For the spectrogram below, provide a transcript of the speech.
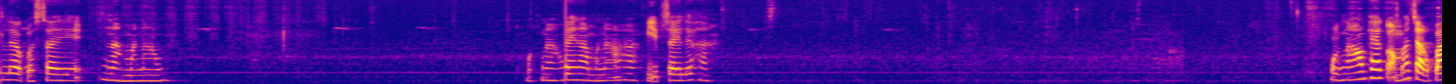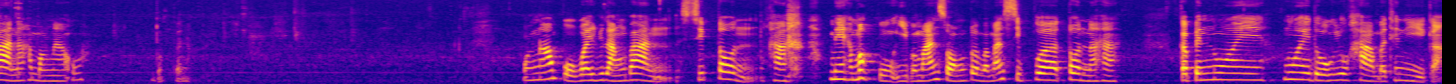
ร็จแล้วก็ใส่น้ำมะนาวบักนาวใส่น้ำมะนาวค่ะ บีบใส่เลยค่ะ บักนาวแพกออกมาจากบ้านนะคะ บักนาวดกไปนะบักนาวปลูกไว้อยู่หลังบ้านสิบต้นค่ะ แม่มาปลูกอีกประมาณสองต้นประมาณสิบกว่าต้นนะคะ ก็เป็นหน่วยหน่วยโดกอยู่ค่ะบัดเทนีกะ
